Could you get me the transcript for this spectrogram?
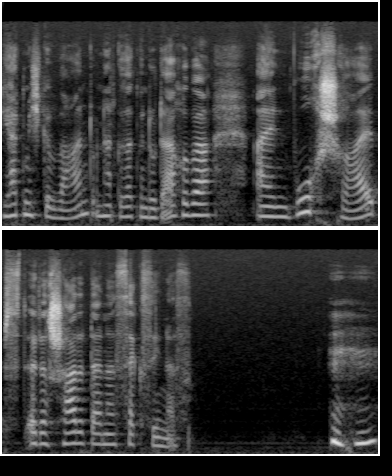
die hat mich gewarnt und hat gesagt, wenn du darüber ein Buch schreibst, äh, das schadet deiner Sexiness. Mhm.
